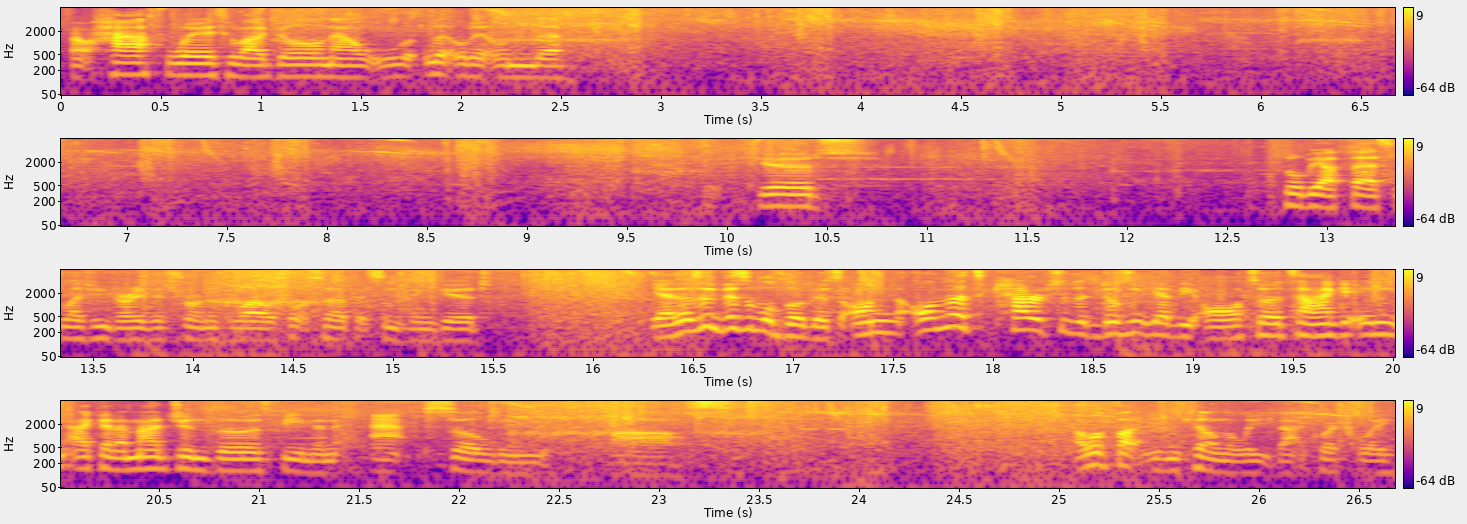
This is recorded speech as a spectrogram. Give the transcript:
About halfway to our goal now, a little bit under. Good. This will be our first legendary this run as well, so let's hope it's something good. Yeah, those invisible buggers. On, on the character that doesn't get the auto-targeting, I can imagine those being an absolute ass. I love that you can kill an elite that quickly.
